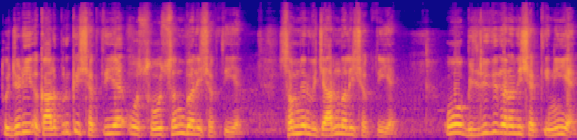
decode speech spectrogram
ਤੋ ਜਿਹੜੀ ਅਕਾਲ ਪੁਰਖ ਦੀ ਸ਼ਕਤੀ ਹੈ, ਉਹ ਸੋਚ ਸਮਝ ਵਾਲੀ ਸ਼ਕਤੀ ਹੈ, ਸਮਝਣ, ਵਿਚਾਰਨ ਵਾਲੀ ਸ਼ਕਤੀ ਹੈ। ਉਹ ਬਿਜਲੀ ਦੀ ਤਰ੍ਹਾਂ ਦੀ ਸ਼ਕਤੀ ਨਹੀਂ ਹੈ।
